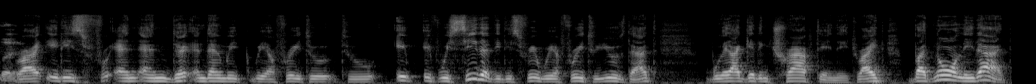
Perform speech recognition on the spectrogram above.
Right. right. it is free and and and then we we are free to to if if we see that it is free we are free to use that without getting trapped in it right but not only that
